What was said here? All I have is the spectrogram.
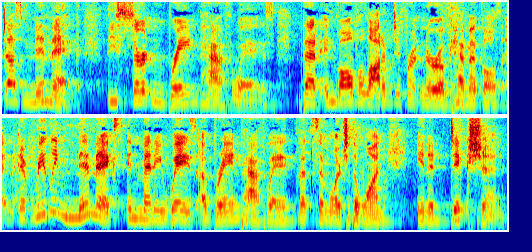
does mimic these certain brain pathways that involve a lot of different neurochemicals, and it really mimics, in many ways, a brain pathway that's similar to the one in addiction.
